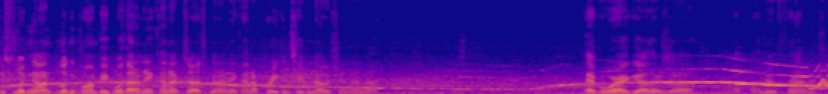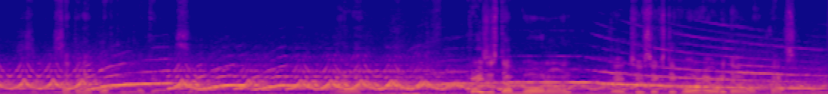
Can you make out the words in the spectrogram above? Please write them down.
just looking on looking upon people without any kind of judgment, any kind of preconceived notion, and uh, everywhere I go, there's a, a new friend, something uplifting to look at. So, anyway, crazy stuff going on. Day 264. Hey, what are you doing? Thanks.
